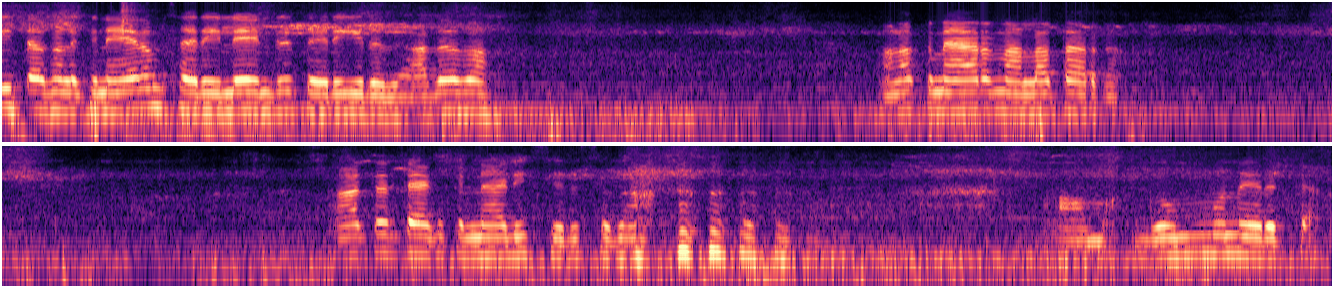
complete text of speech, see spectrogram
டெய்லி தங்களுக்கு நேரம் சரியில்லை என்று தெரிகிறது. அதை தான் உனக்கு நேரம் நல்லா தான் இருக்கும். வாட்டர் டேங்க் பின்னாடி சிறுசு தான் ஆமாம் கும்முன்னு இருக்கேன்.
